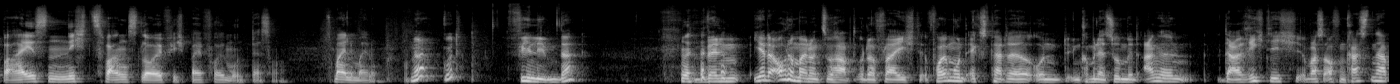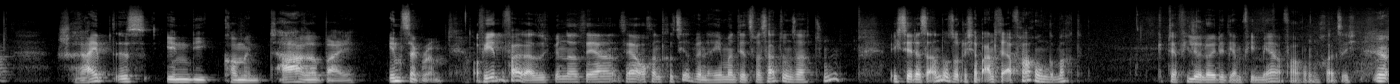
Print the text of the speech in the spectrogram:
beißen nicht zwangsläufig bei Vollmond besser. Das ist meine Meinung. Na, gut. Vielen lieben Dank. Wenn ihr da auch eine Meinung zu habt oder vielleicht Vollmondexperte und in Kombination mit Angeln da richtig was auf dem Kasten habt, schreibt es in die Kommentare bei Instagram. Auf jeden Fall. Also ich bin da sehr, sehr auch interessiert, wenn da jemand jetzt was hat und sagt, hm, ich sehe das anders oder ich habe andere Erfahrungen gemacht. Es gibt ja viele Leute, die haben viel mehr Erfahrung noch als ich. Ja.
